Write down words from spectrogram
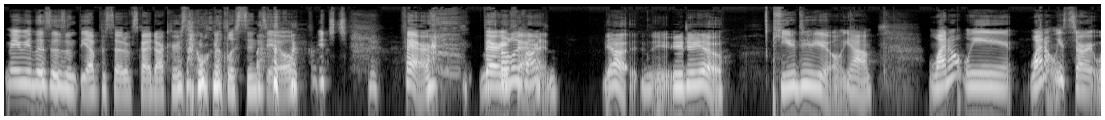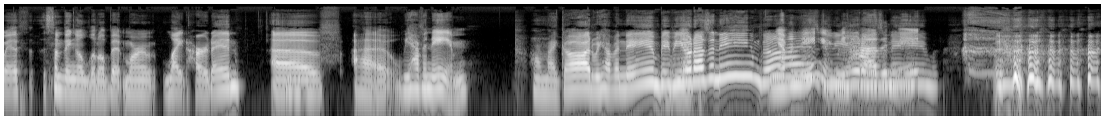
maybe this isn't the episode of Skytalkers I want to listen to. It's fair. Very totally fair. Fine. Yeah, you do you. You do you. Yeah. Why don't we why don't we start with something a little bit more lighthearted mm-hmm. of mm-hmm. uh we have a name. Oh my god, we have a name. Baby Yoda has a name, guys. We have a name. Baby Yoda has a name. name.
